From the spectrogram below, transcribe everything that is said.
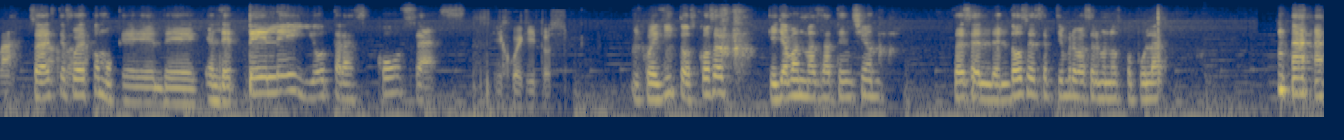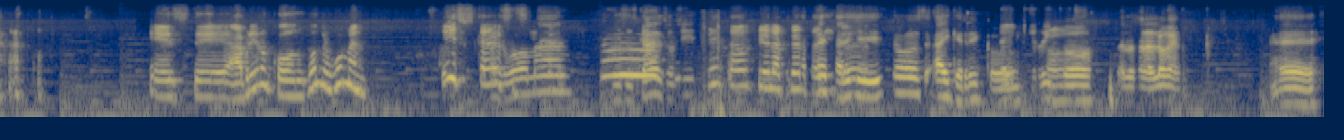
o sea, este fue como que el de, el de tele y otras cosas. Y jueguitos. Y jueguitos, cosas que llaman más la atención. Entonces el del 12 de septiembre va a ser menos popular. este, abrieron con Wonder Woman. Y sus calzoncitos. Y sus calzoncitos. Ay, qué rico. Ay, qué rico. Saludos a la Logan. Eh.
